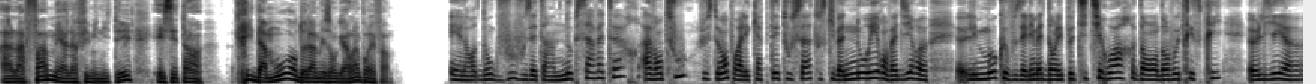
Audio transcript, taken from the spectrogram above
à la femme et à la féminité, et c'est un cri d'amour de la maison Guerlain pour les femmes. Et alors, donc vous, vous êtes un observateur avant tout, justement, pour aller capter tout ça, tout ce qui va nourrir, on va dire, euh, les mots que vous allez mettre dans les petits tiroirs dans, votre esprit, euh, liés euh,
